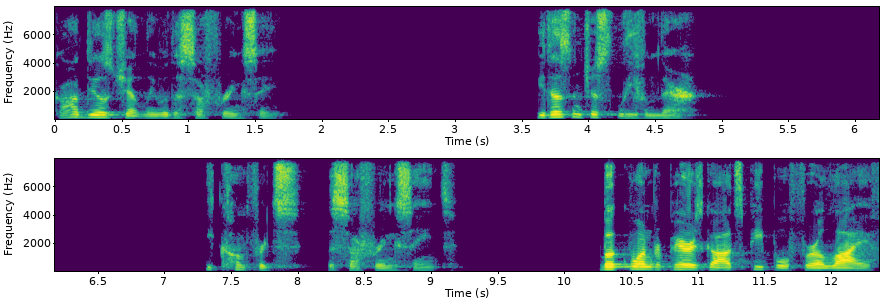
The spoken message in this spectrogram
God deals gently with the suffering saint. He doesn't just leave him there, he comforts the suffering saint. Book one prepares God's people for a life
